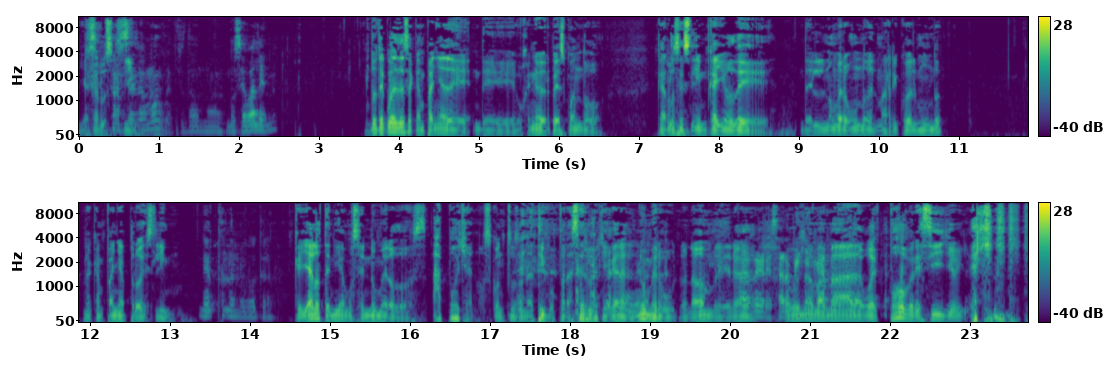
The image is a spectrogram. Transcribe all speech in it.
y a Carlos Slim. pues no, no, no se vale, ¿no? ¿Tú te acuerdas de esa campaña de, de Eugenio Derbez cuando Carlos Slim cayó de, del número uno del más rico del mundo? La campaña Pro Slim. Neta, no, no, cara. Que ya lo teníamos en número dos. Apóyanos con tu donativo para hacerlo llegar al número uno. No, hombre, Para era regresar una mexicanos, mamada, güey. Pobrecillo. Y-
